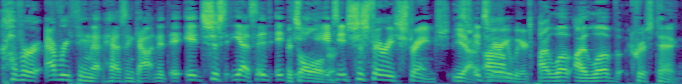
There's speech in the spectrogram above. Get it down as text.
cover everything that hasn't gotten it. it it's just yes, it, it, It's all over. It's, it's just very strange. It's, Yeah, it's very um, weird. I love I love Chris Tang.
